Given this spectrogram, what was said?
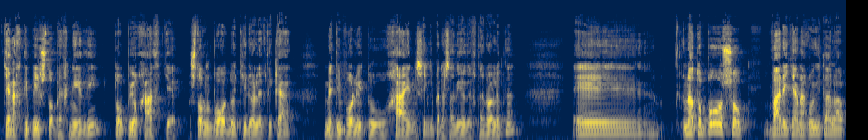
και να χτυπήσει το παιχνίδι, το οποίο χάθηκε στον πόντο κυριολεκτικά με τη βολή του Χάινς εκεί πέρα στα δύο δευτερόλεπτα. Ε, να το πω όσο βαρύ και αν αλλά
